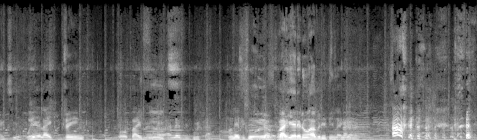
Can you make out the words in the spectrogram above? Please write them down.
And chill. Yeah, like drink or buy food. Unless you go town. Unless you go to town. But here they don't have anything like No, no, that. no, no.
